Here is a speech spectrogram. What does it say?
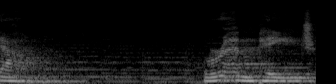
Down. Rampage.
